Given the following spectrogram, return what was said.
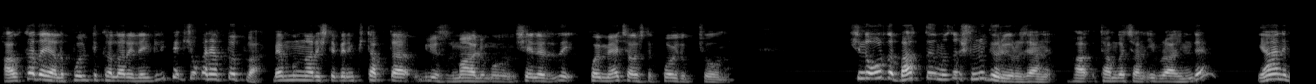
halka dayalı politikalarıyla ilgili pek çok anekdot var. Ben bunları işte benim kitapta biliyorsunuz malum şeylerde de koymaya çalıştık, koyduk çoğunu. Şimdi orada baktığımızda şunu görüyoruz yani Tamgaçan İbrahim'de. Yani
